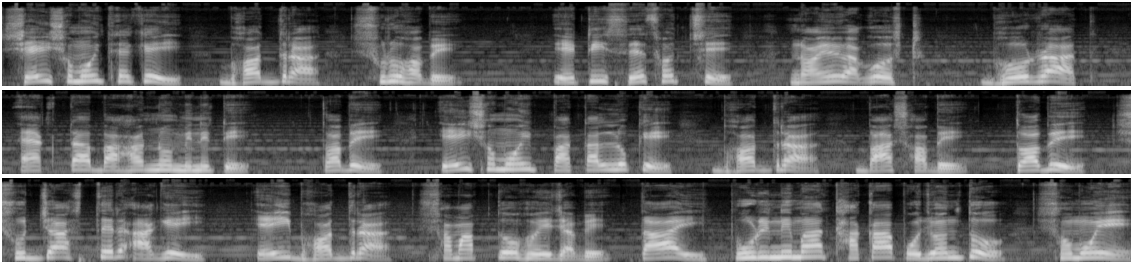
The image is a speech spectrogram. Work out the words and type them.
সেই সময় থেকেই ভদ্রা শুরু হবে। এটি শেষ হচ্ছে নয়ই আগস্ট ভোররাত একটা বাহান্ন মিনিটে। তবে এই সময় পাতাললোকে ভদ্রা বাস হবে। তবে সূর্যাস্তের আগেই এই ভদ্রা সমাপ্ত হয়ে যাবে। তাই পূর্ণিমা থাকা পর্যন্ত সময়ে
